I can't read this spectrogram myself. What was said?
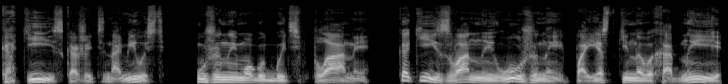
Какие, скажите на милость, у жены могут быть планы, какие званые ужины, поездки на выходные,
